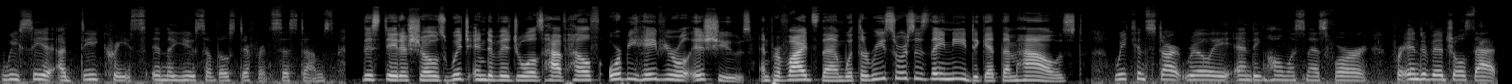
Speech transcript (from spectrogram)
we see a decrease in the use of those different systems. This data shows which individuals have health or behavioral issues and provides them with the resources they need to get them housed. We can start really ending homelessness for, for individuals that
